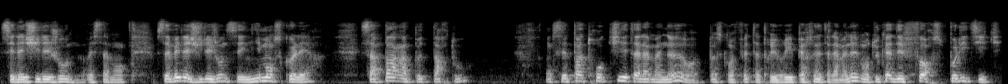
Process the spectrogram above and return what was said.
c'est les gilets jaunes récemment. Vous savez, les gilets jaunes, c'est une immense colère, ça part un peu de partout, on ne sait pas trop qui est à la manœuvre, parce qu'en fait, a priori, personne n'est à la manœuvre, mais en tout cas, des forces politiques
